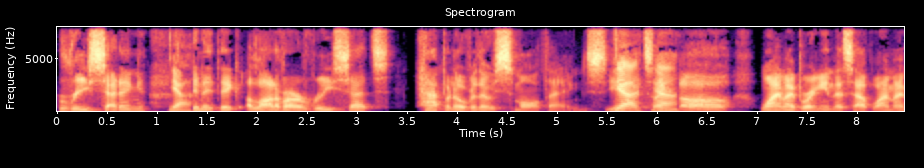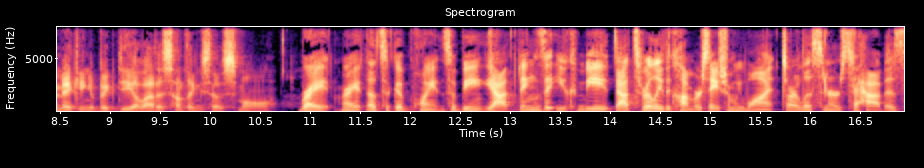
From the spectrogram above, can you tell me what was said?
resetting Yeah. and i think a lot of our resets happen over those small things You know, Yeah, it's yeah. like oh why am i bringing this up why am i making a big deal out of something so small Right, right. That's a good point. So being yeah, things that you can be that's really the conversation we want our listeners to have is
